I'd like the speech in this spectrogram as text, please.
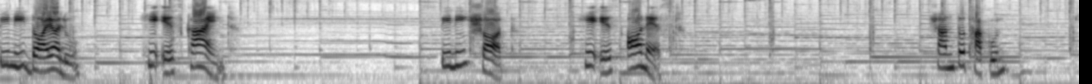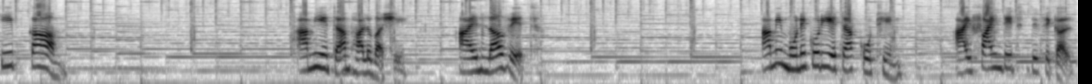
তিনি দয়ালু হি ইজ কাইন্ড তিনি সৎ হি ইজ অনেস্ট শান্ত থাকুন কিপ কাম আমি এটা ভালোবাসি। আই লাভ ইট আমি মনে করি এটা কঠিন। আই ফাইন্ড ইট ডিফিকাল্ট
